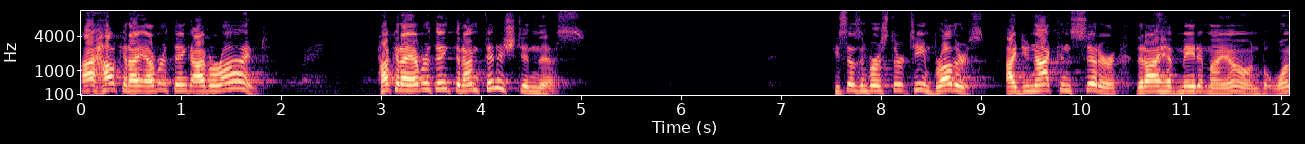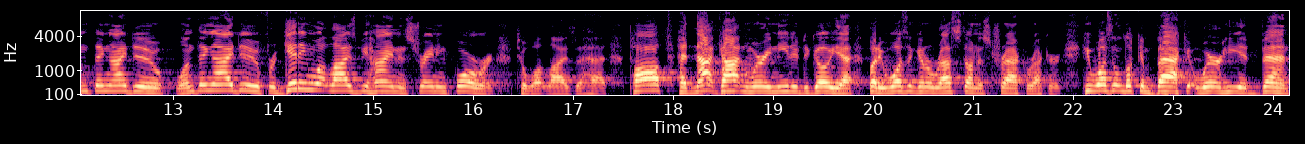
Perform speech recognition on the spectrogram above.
I, how could I ever think I've arrived? How could I ever think that I'm finished in this? He says in verse 13, Brothers, I do not consider that I have made it my own, but one thing I do, one thing I do, forgetting what lies behind and straining forward to what lies ahead. Paul had not gotten where he needed to go yet, but he wasn't going to rest on his track record. He wasn't looking back at where he had been,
